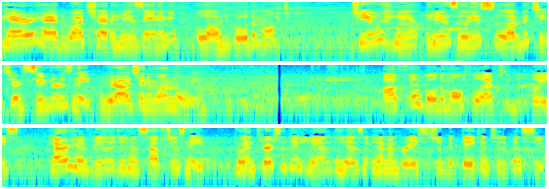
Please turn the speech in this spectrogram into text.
Harry had watched his enemy, Lord Voldemort, kill his least loved teacher, Severus Snape, without anyone knowing. After Voldemort left the place, Harry revealed himself to Snape, who entrusted him his embrace to be taken to the Pensieve.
